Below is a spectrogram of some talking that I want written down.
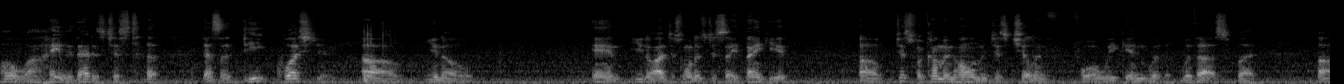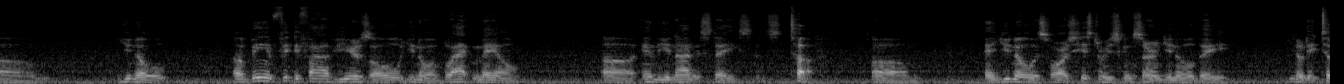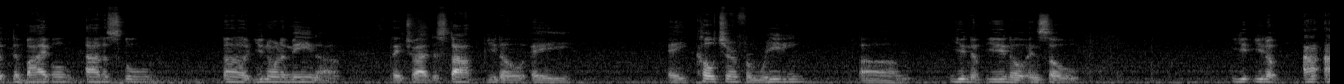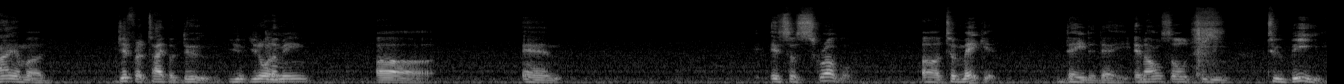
Oh wow, Hailey, that is just a, that's a deep question. Um, you know, and you know, I just want to just say thank you, uh, just for coming home and just chilling for a weekend with with us. But um, you know, uh, being 55 years old, you know, a black male uh, in the United States. It's tough. Um, and you know, as far as history is concerned, you know they, you know they took the Bible out of school. Uh, you know what I mean? Uh, they tried to stop, you know, a a culture from reading. Um, you know, you know, and so you you know, I, I am a different type of dude. You you know what I mm-hmm. mean? Uh, and it's a struggle uh, to make it day to day and also to to be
